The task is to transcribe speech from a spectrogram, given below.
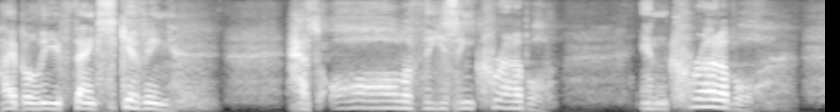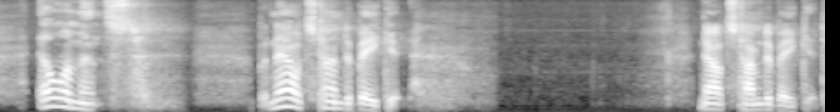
I believe Thanksgiving has all of these incredible incredible elements. But now it's time to bake it. Now it's time to bake it.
